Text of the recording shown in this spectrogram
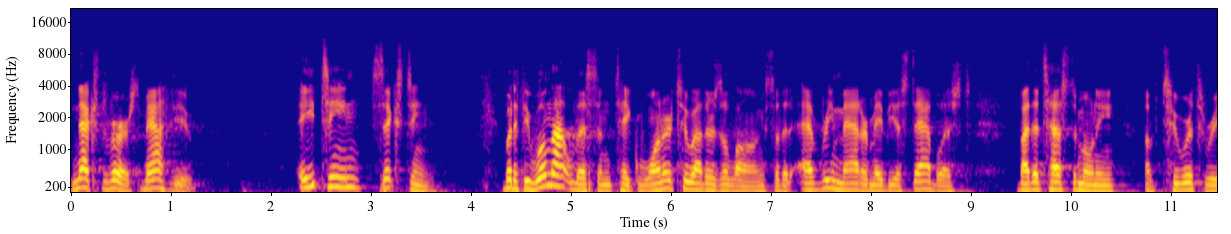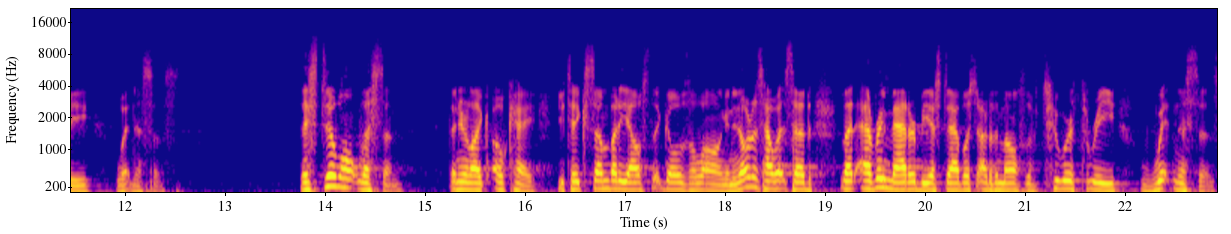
Next verse, Matthew 18, 16. But if he will not listen, take one or two others along, so that every matter may be established by the testimony of two or three witnesses. They still won't listen. Then you're like, okay, you take somebody else that goes along. And you notice how it said, let every matter be established out of the mouth of two or three witnesses.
